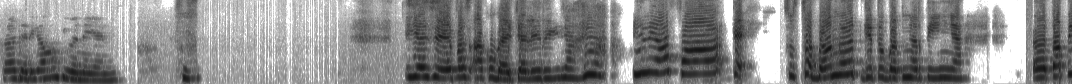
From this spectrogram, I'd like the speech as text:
Kalau dari kamu gimana Yan? iya sih pas aku baca liriknya ya ini apa? Kayak susah banget gitu buat ngertinya. Uh, tapi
